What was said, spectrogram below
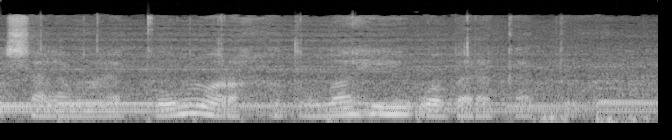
Wassalamualaikum warahmatullahi wabarakatuh.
